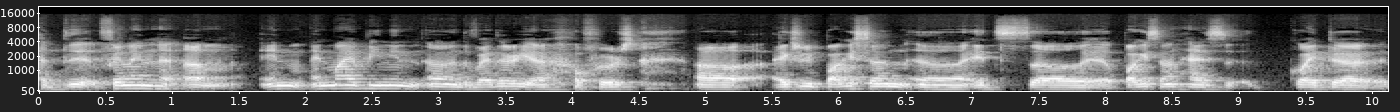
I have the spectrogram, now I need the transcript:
the Finland, um, in in my opinion, uh, the weather, of course. Uh, actually, Pakistan, uh, it's uh, Pakistan has quite a,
